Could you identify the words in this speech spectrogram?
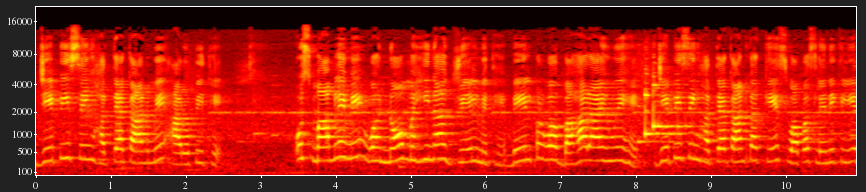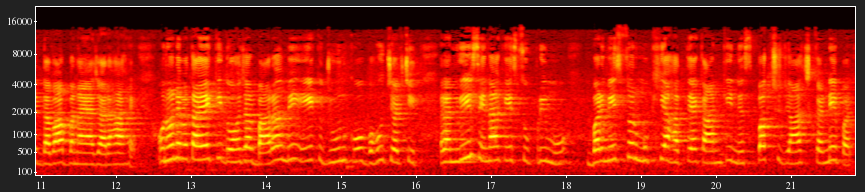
जेपी सिंह हत्याकांड में आरोपी थे। उस मामले में वह नौ महीना जेल में थे। बेल पर वह बाहर आए हुए हैं। जेपी सिंह हत्याकांड का केस वापस लेने के लिए दबाव बनाया जा रहा है। उन्होंने बताया कि 2012 में 1 जून को बहुचर्चित रणवीर सेना के सुप्रीमो बरमेश्वर मुखिया हत्याकांड की निष्पक्ष जाँच करने पर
